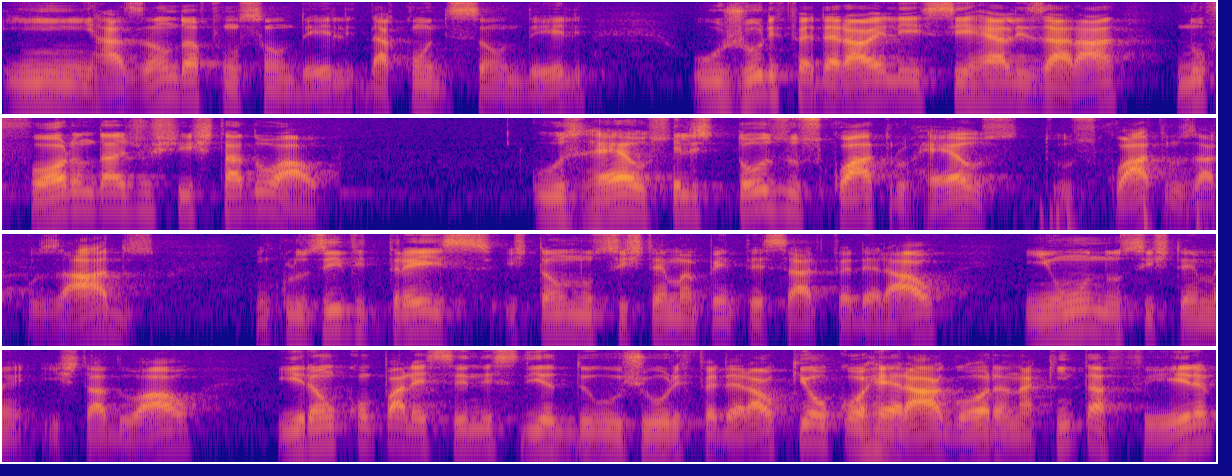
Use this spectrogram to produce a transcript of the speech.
em razão da função dele, da condição dele, o júri federal ele se realizará no Fórum da Justiça Estadual. Os réus, eles todos os quatro réus, os quatro acusados, inclusive três estão no sistema penitenciário federal e um no sistema estadual, irão comparecer nesse dia do júri federal, que ocorrerá agora na quinta-feira,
